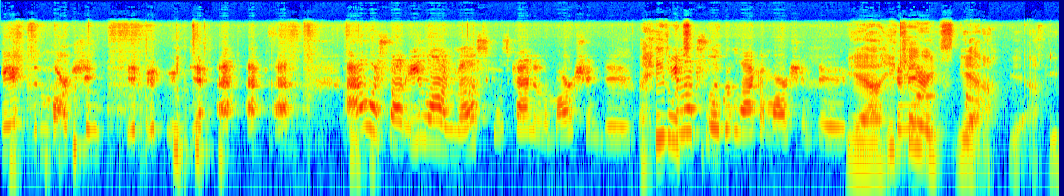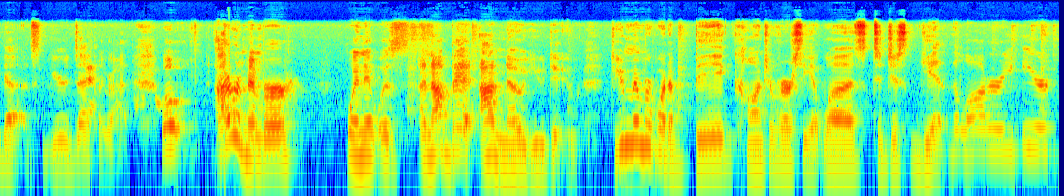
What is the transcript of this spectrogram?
Yeah, the Martian dude. I always thought Elon Musk was kind of the Martian dude. He He looks looks a little bit like a Martian dude. Yeah, he to me. carries. Yeah, yeah, he does. You're exactly right. Well, I remember when it was, and I bet I know you do. Do you remember what a big controversy it was to just get the lottery here?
